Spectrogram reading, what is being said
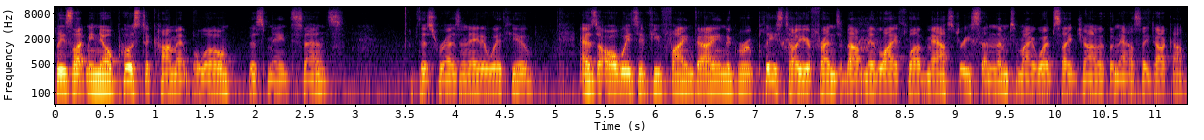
Please let me know. Post a comment below. This made sense. If this resonated with you. As always, if you find value in the group, please tell your friends about Midlife Love Mastery. Send them to my website, jonathanashley.com.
